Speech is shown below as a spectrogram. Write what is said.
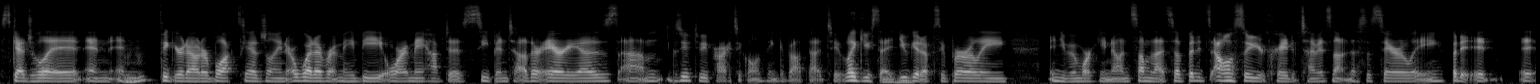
schedule it and and Mm-hmm. figure it out or block scheduling or whatever it may be or it may have to seep into other areas because you have to be practical and think about that too like you said Mm-hmm. you get up super early and you've been working on some of that stuff but it's also your creative time it's not necessarily but it it, it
